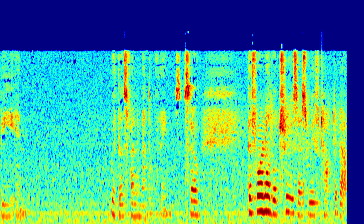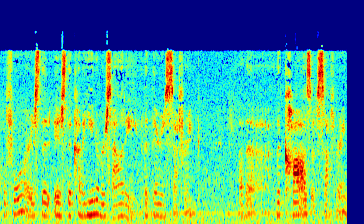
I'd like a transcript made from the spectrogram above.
be in with those fundamental things. So the Four Noble Truths, as we've talked about before, is the, is the kind of universality that there is suffering, the, the cause of suffering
